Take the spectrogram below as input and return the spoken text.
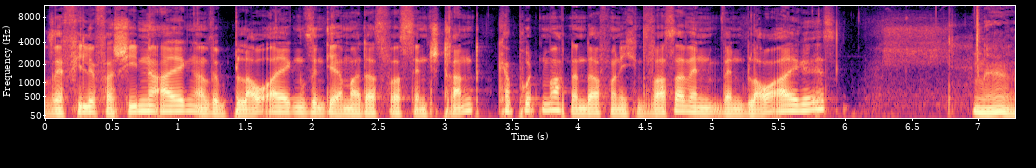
sehr viele verschiedene Algen. Also Blaualgen sind ja immer das, was den Strand kaputt macht. Dann darf man nicht ins Wasser, wenn, wenn Blaualge ist. ja.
